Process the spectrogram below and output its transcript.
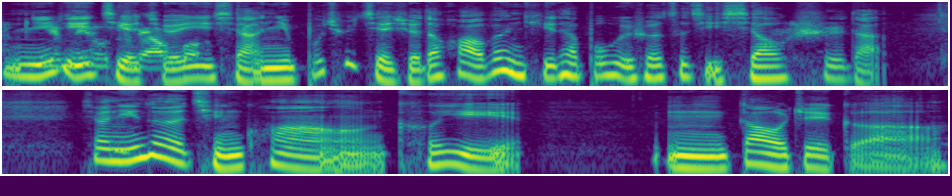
你得解决一下，你不去解决的话，问题它不会说自己消失的。像您的情况，可以，嗯，到这个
